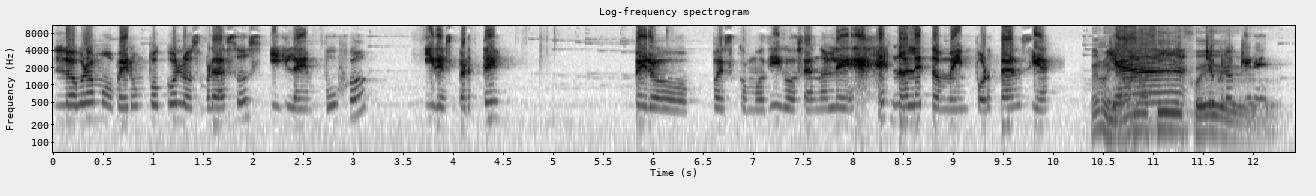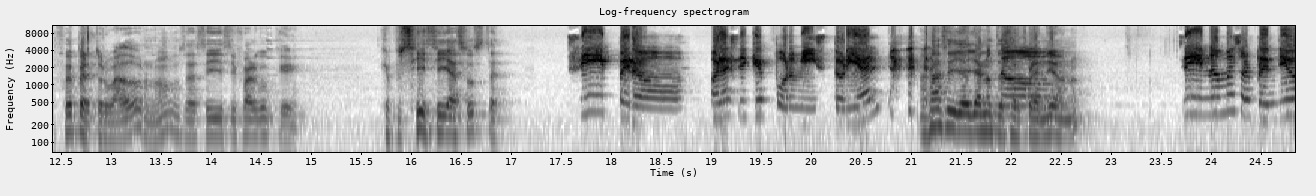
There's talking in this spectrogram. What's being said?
logro mover un poco los brazos y la empujo y desperté. Pero pues como digo, o sea, no le, no le tomé importancia. Bueno, y aún así fue, fue perturbador, ¿no? O sea, sí, sí fue algo que, que pues sí, sí asusta. Sí, pero ahora sí que por mi historial. Ajá, sí, ya, ya no te sorprendió, ¿no? Sí, no me sorprendió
